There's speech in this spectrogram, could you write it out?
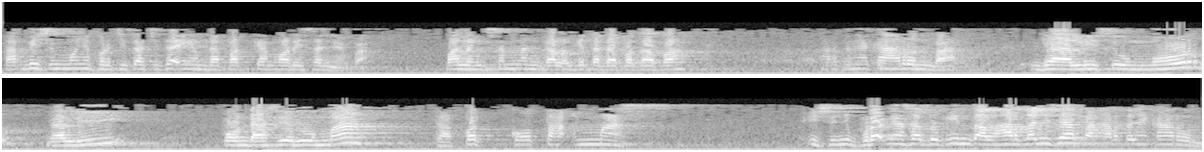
Tapi semuanya bercita-cita ingin mendapatkan warisannya, Pak. Paling senang kalau kita dapat apa? Hartanya karun, Pak. Gali sumur, gali pondasi rumah, dapat kotak emas. Isinya beratnya satu kintal. Hartanya siapa? Hartanya karun.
